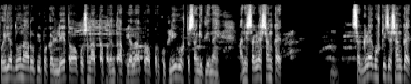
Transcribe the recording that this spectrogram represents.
पहिल्या दोन आरोपी पकडले तेव्हापासून आतापर्यंत आपल्याला प्रॉपर कुठलीही गोष्ट सांगितली नाही. आणि सगळ्या शंका आहेत. सगळ्या गोष्टीच्या शंका आहेत.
